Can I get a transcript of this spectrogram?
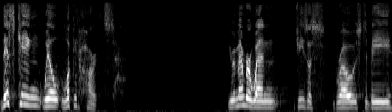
This king will look at hearts. You remember when Jesus grows to be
